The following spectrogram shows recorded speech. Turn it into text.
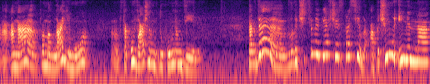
а, она помогла ему в таком важном духовном деле. Тогда благочестивая певчая спросила, а почему именно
